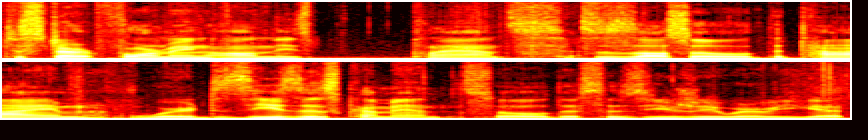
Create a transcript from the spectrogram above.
to start forming on these plants. This is also the time where diseases come in. So this is usually where you get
